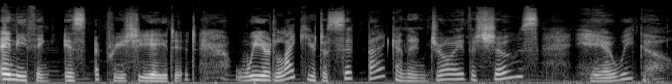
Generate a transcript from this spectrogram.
Anything is appreciated. We'd like you to sit back and enjoy the shows. Here we go.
